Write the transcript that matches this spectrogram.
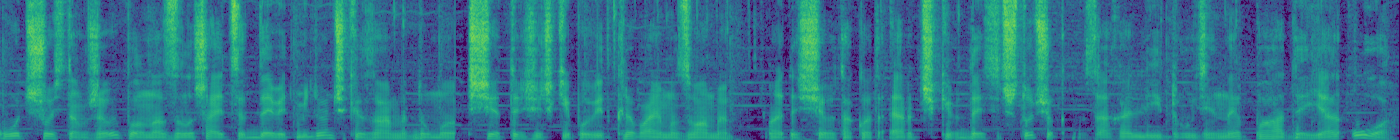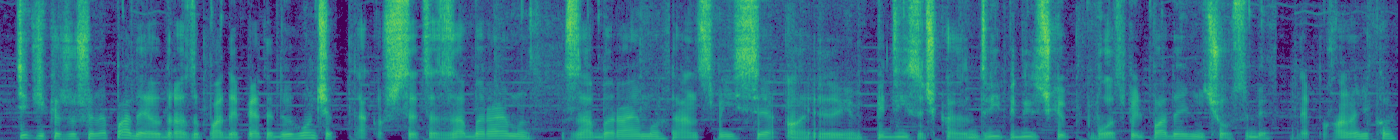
От щось там вже випало. У нас залишається 9 мільйончиків з вами. Думаю, ще трішечки повідкриваємо з вами. Давайте ще отак от ерчиків 10 штучок. Взагалі, друзі, не падає. Я. О! Тільки кажу, що не падає, одразу падає п'ятий двигунчик. Також все це забираємо. Забираємо. Трансмісія. Ой, підвісочка. Дві підвісочки поспіль падає, нічого собі. Непоганенько.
